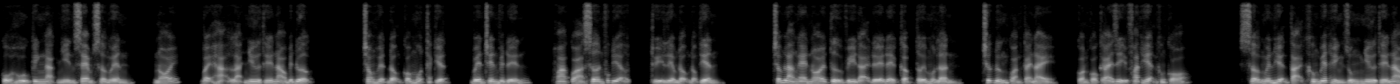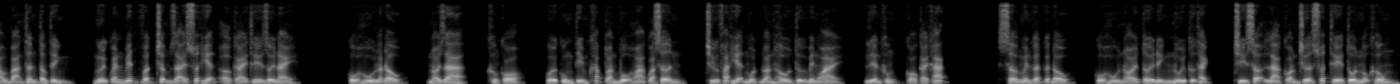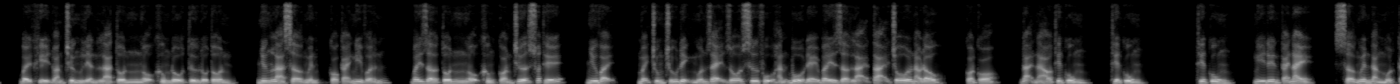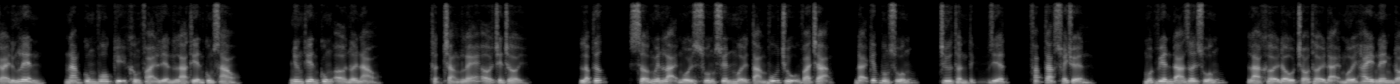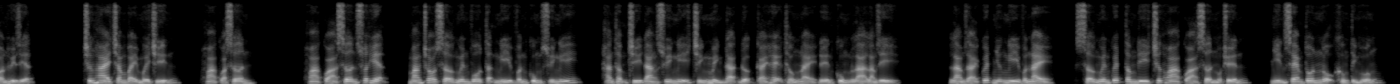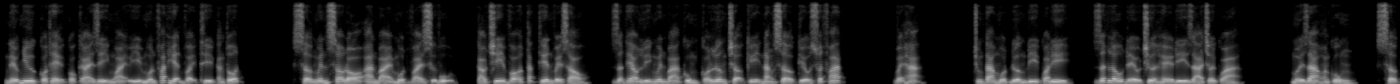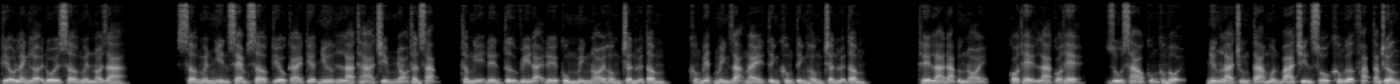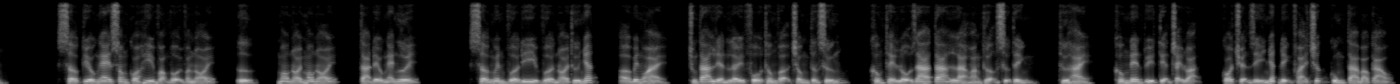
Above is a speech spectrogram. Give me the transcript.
cổ hủ kinh ngạc nhìn xem sở nguyên, nói, vậy hạ là như thế nào biết được? Trong huyệt động có một thạch kiệt, bên trên viết đến, hoa quả sơn phúc địa, thủy liêm động đầu tiên. Chấm là nghe nói tử vi đại đế đề cập tới một lần, trước đừng quản cái này, còn có cái gì phát hiện không có. Sở nguyên hiện tại không biết hình dung như thế nào bản thân tâm tình, người quen biết vật chậm rãi xuất hiện ở cái thế giới này. Cổ hủ lắc đầu, nói ra, không có, cuối cùng tìm khắp toàn bộ hoa quả sơn, trừ phát hiện một đoàn hầu tử bên ngoài, liền không có cái khác sở nguyên gật gật đầu, cổ hủ nói tới đỉnh núi cự thạch, chỉ sợ là còn chưa xuất thế tôn ngộ không, bầy khỉ đoán chừng liền là tôn ngộ không đồ tử đồ tôn, nhưng là sở nguyên có cái nghi vấn, bây giờ tôn ngộ không còn chưa xuất thế, như vậy, mệnh trung chú định muốn dạy dỗ sư phụ hắn bồ đề bây giờ lại tại chỗ nào đâu, còn có, đại náo thiên cung thiên cung. Thiên cung, nghĩ đến cái này, sở nguyên đằng một cái đứng lên, nam cung vô kỵ không phải liền là thiên cung sao? Nhưng thiên cung ở nơi nào? Thật chẳng lẽ ở trên trời? Lập tức, sở nguyên lại ngồi xuống xuyên mười tám vũ trụ va chạm, đại kiếp bung xuống, chư thần tịch diệt, pháp tác xoay chuyển một viên đá rơi xuống, là khởi đầu cho thời đại mới hay nên đón hủy diệt. Chương hai trăm bảy mươi chín, hoa quả sơn. Hoa quả sơn xuất hiện, mang cho sở nguyên vô tận nghi vấn cùng suy nghĩ, hắn thậm chí đang suy nghĩ chính mình đạt được cái hệ thống này đến cùng là làm gì. Làm giải quyết những nghi vấn này, sở nguyên quyết tâm đi trước hoa quả sơn một chuyến, nhìn xem tôn nộ không tình huống, nếu như có thể có cái gì ngoài ý muốn phát hiện vậy thì càng tốt. Sở nguyên sau đó an bài một vài sự vụ, cáo chi võ tắc thiên về sau, dẫn theo lý nguyên bá cùng có lương trợ kỹ năng sở kiểu xuất phát. Vậy hạ, chúng ta một đường đi qua đi, rất lâu đều chưa hề đi ra chơi qua mới ra hoàng cung, sở kiều lanh lợi đối sở nguyên nói ra. Sở nguyên nhìn xem sở kiều cái kia như là thả chim nhỏ thần sắc, thầm nghĩ đến tử vi đại đế cùng mình nói hồng trần luyện tâm, không biết mình dạng này tính không tính hồng trần luyện tâm. Thế là đáp ứng nói, có thể là có thể, dù sao cũng không đội, nhưng là chúng ta muốn ba chín số không ước pháp tam trương sở kiều nghe xong có hy vọng đội và nói ừ mau nói mau nói, ta đều nghe ngươi. Sở nguyên vừa đi vừa nói thứ nhất, ở bên ngoài, chúng ta liền lấy phổ thông vợ chồng tương xứng, không thể lộ ra ta là hoàng thượng sự tình. Thứ hai, không nên tùy tiện chạy loạn, có chuyện gì nhất định phải trước cùng ta báo cáo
